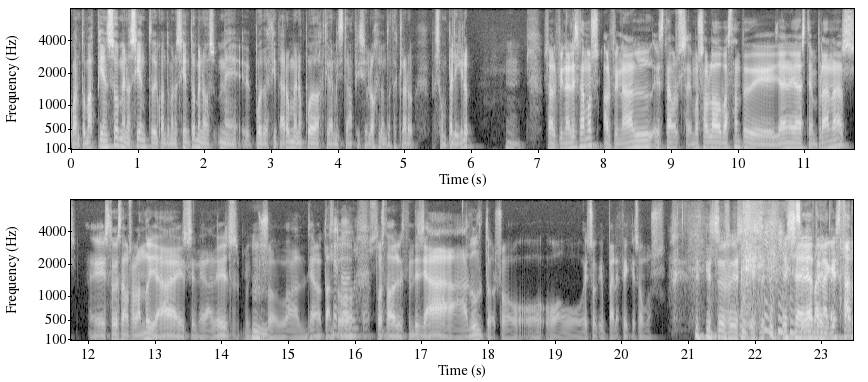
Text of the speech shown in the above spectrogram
cuanto más pienso, menos siento, y cuanto menos siento, menos me eh, puedo excitar o menos puedo activar mi sistema fisiológico. Entonces, claro, pues es un peligro. Mm. O sea, al final estamos, al final estamos, hemos hablado bastante de ya en edades tempranas. eh, Esto que estamos hablando ya es en edades, incluso a- ya no tanto postadolescentes, ya adultos o, o- o eso que parece que somos. Eso es- es- es- esa edad en la que estamos.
